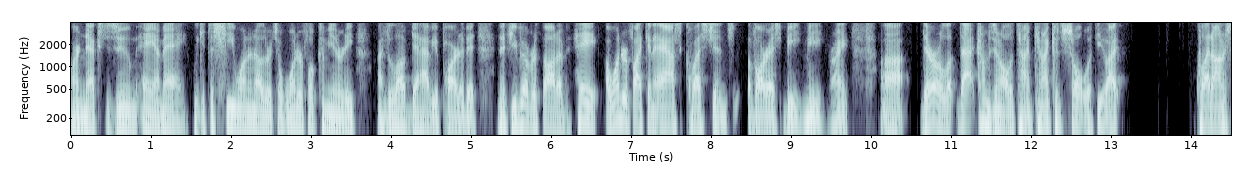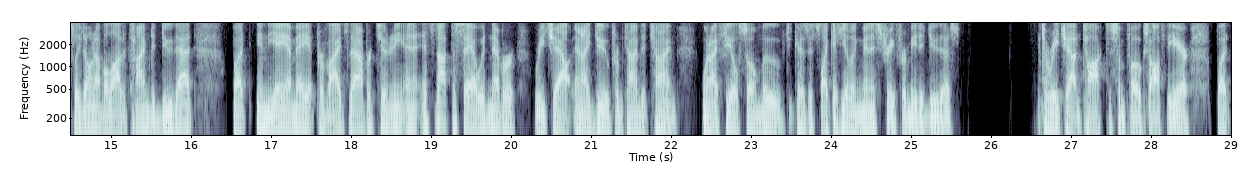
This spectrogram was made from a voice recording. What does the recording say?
our next Zoom AMA, we get to see one another. It's a wonderful community. I'd love to have you part of it. And if you've ever thought of, hey, I wonder if I can ask questions of RSB, me, right? Uh, there are that comes in all the time. Can I consult with you? I quite honestly don't have a lot of time to do that. But in the AMA, it provides that opportunity. And it's not to say I would never reach out, and I do from time to time when I feel so moved, because it's like a healing ministry for me to do this to reach out and talk to some folks off the air. But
